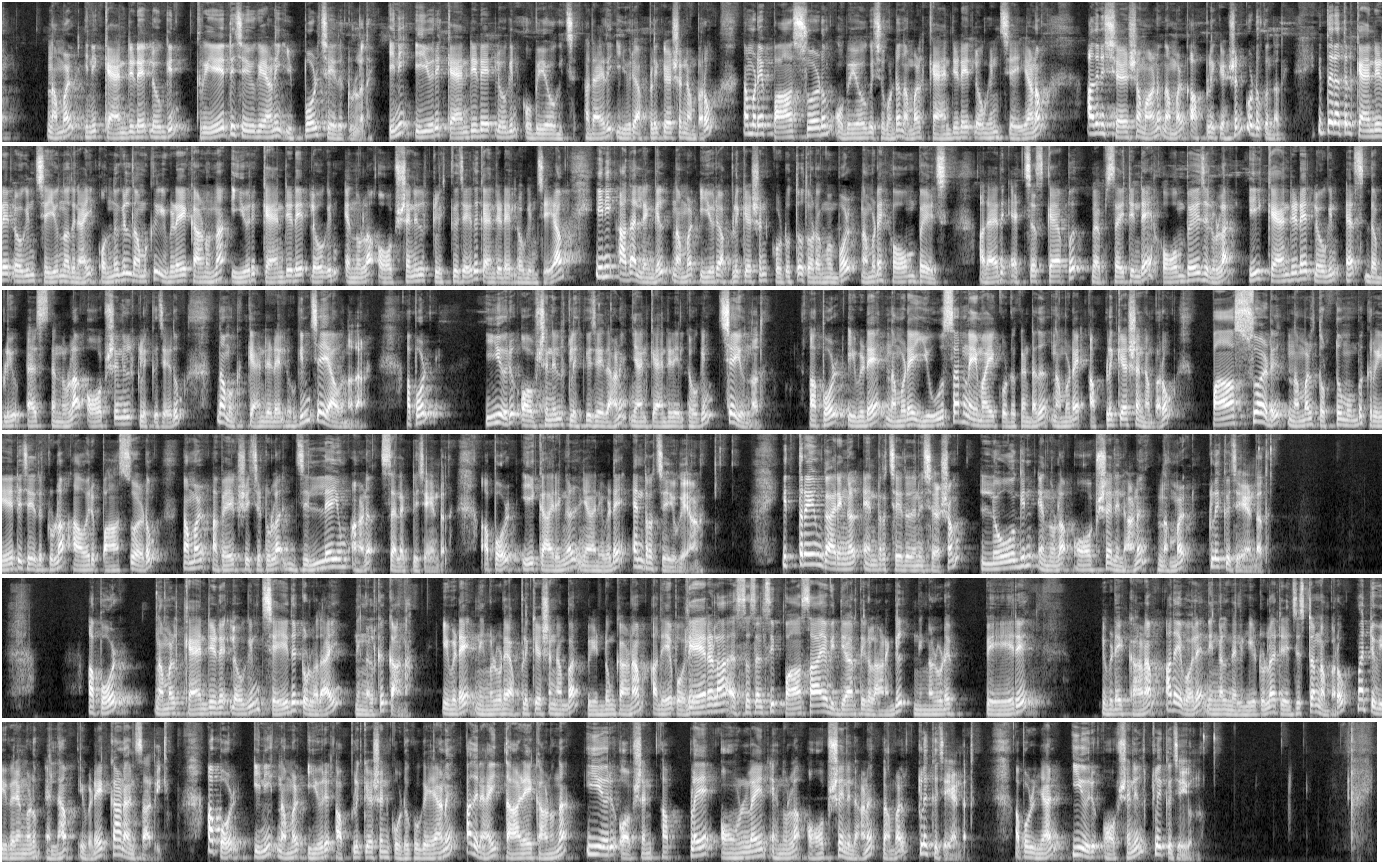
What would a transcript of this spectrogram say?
നമ്മൾ ഇനി കാൻഡിഡേറ്റ് ലോഗിൻ ക്രിയേറ്റ് ചെയ്യുകയാണ് ഇപ്പോൾ ചെയ്തിട്ടുള്ളത്. ഇനി ഈ ഒരു കാൻഡിഡേറ്റ് ലോഗിൻ ഉപയോഗിച്ച് അതായത് ഈ ഒരു അപ്ലിക്കേഷൻ നമ്പറും നമ്മുടെ പാസ്വേഡും ഉപയോഗിച്ചുകൊണ്ട് നമ്മൾ കാൻഡിഡേറ്റ് ലോഗിൻ ചെയ്യണം. അതിനുശേഷമാണ് നമ്മൾ അപ്ലിക്കേഷൻ കൊടുക്കുന്നത്. ഇത്തരത്തിൽ കാൻഡിഡേറ്റ് ലോഗിൻ ചെയ്യുന്നതിനായി ഒന്നുകിൽ നമുക്ക് ഇവിടെ കാണുന്ന ഈ ഒരു കാൻഡിഡേറ്റ് ലോഗിൻ എന്നുള്ള ഓപ്ഷനിൽ ക്ലിക്ക് ചെയ്ത് കാൻഡിഡേറ്റ് ലോഗിൻ ചെയ്യാം. ഇനി അതല്ലെങ്കിൽ നമ്മൾ ഈ ഒരു അപ്ലിക്കേഷൻ കൊടുത്തു തുടങ്ങുമ്പോൾ നമ്മുടെ ഹോം പേജ് അതായത് എച്ച് എസ് ക്യാപ്പ് വെബ്സൈറ്റിന്റെ ഹോം പേജിലുള്ള ഈ candidate login S W S എന്നുള്ള ഓപ്ഷനിൽ ക്ലിക്ക് ചെയ്തും നമുക്ക് കാൻഡിഡേറ്റ് ലോഗിൻ ചെയ്യാവുന്നതാണ്. അപ്പോൾ ഈ ഒരു ഓപ്ഷനിൽ ക്ലിക്ക് ചെയ്താണ് ഞാൻ കാൻഡിഡേറ്റ് ലോഗിൻ ചെയ്യുന്നത്. അപ്പോൾ ഇവിടെ നമ്മുടെ യൂസർ നെയിമായി കൊടുക്കേണ്ടത് നമ്മുടെ അപ്ലിക്കേഷൻ നമ്പറും പാസ്വേഡ് നമ്മൾ തൊട്ടു മുമ്പ് ക്രിയേറ്റ് ചെയ്തിട്ടുള്ള ആ ഒരു പാസ്വേഡും നമ്മൾ അപേക്ഷിച്ചിട്ടുള്ള ജില്ലയും ആണ് സെലക്ട് ചെയ്യേണ്ടത്. അപ്പോൾ ഈ കാര്യങ്ങൾ ഞാനിവിടെ എന്റർ ചെയ്യുകയാണ്. ഇത്രയും കാര്യങ്ങൾ എന്റർ ചെയ്തതിന് ശേഷം ലോഗിൻ എന്നുള്ള ഓപ്ഷനിലാണ് നമ്മൾ ക്ലിക്ക് ചെയ്യേണ്ടത്. അപ്പോൾ നമ്മൾ കാൻഡിഡേറ്റ് ലോഗിൻ ചെയ്തിട്ടുള്ളതായി നിങ്ങൾക്ക് കാണാം. ഇവിടെ നിങ്ങളുടെ അപ്ലിക്കേഷൻ നമ്പർ വീണ്ടും കാണാം. അതേപോലെ Kerala S S L C പാസ്സായ വിദ്യാർത്ഥികളാണെങ്കിൽ നിങ്ങളുടെ പേര് ഇവിടെ കാണാം. അതേപോലെ നിങ്ങൾ നൽകിയിട്ടുള്ള രജിസ്റ്റർ നമ്പറും മറ്റു വിവരങ്ങളും എല്ലാം ഇവിടെ കാണാൻ സാധിക്കും. അപ്പോൾ ഇനി നമ്മൾ ഈ ഒരു അപ്ലിക്കേഷൻ കൊടുക്കുകയാണ്. അതിനായി താഴെ കാണുന്ന ഈ ഒരു ഓപ്ഷൻ അപ്ലൈ ഓൺലൈൻ എന്നുള്ള ഓപ്ഷനിലാണ് നമ്മൾ ക്ലിക്ക് ചെയ്യേണ്ടത്. അപ്പോൾ ഞാൻ ഈ ഒരു ഓപ്ഷനിൽ ക്ലിക്ക് ചെയ്യുന്നു.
